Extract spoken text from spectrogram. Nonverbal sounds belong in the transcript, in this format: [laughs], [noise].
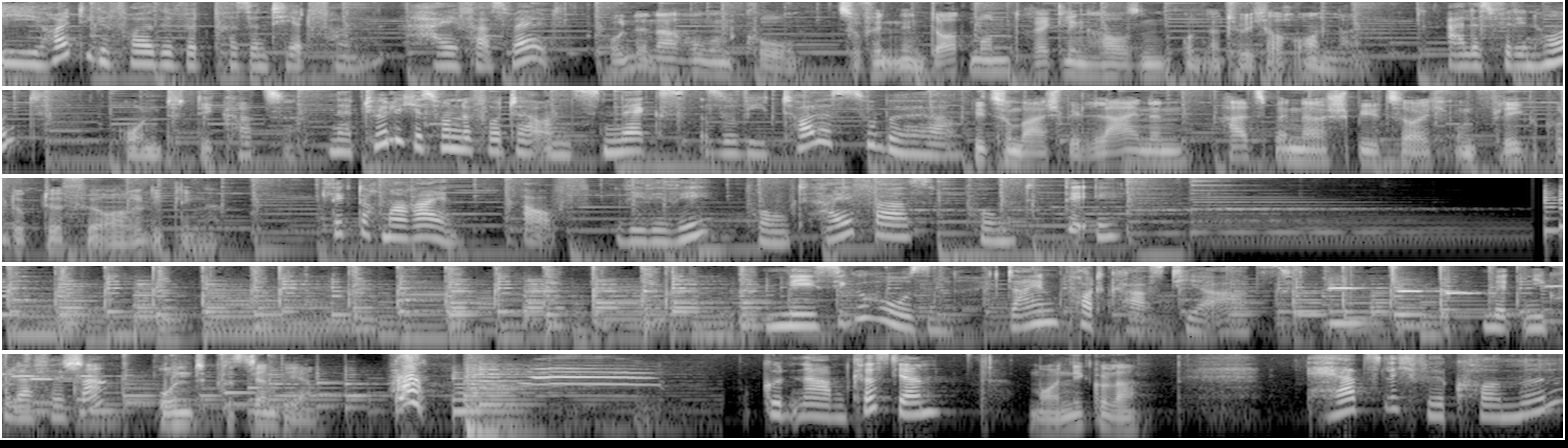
Die heutige Folge wird präsentiert von Haifas Welt. Hundenahrung und Co. Zu finden in Dortmund, Recklinghausen und natürlich auch online. Alles für den Hund, Und die Katze. natürliches Hundefutter und Snacks sowie tolles Zubehör. Wie zum Beispiel Leinen, Halsbänder, Spielzeug und Pflegeprodukte für eure Lieblinge. Klick doch mal rein auf www.haifas.de. Mäßige Hosen, dein Podcast-Tierarzt. Mit Nicola Fischer. Und Christian Beer. Guten Abend, Christian. Moin Nicola. Herzlich willkommen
